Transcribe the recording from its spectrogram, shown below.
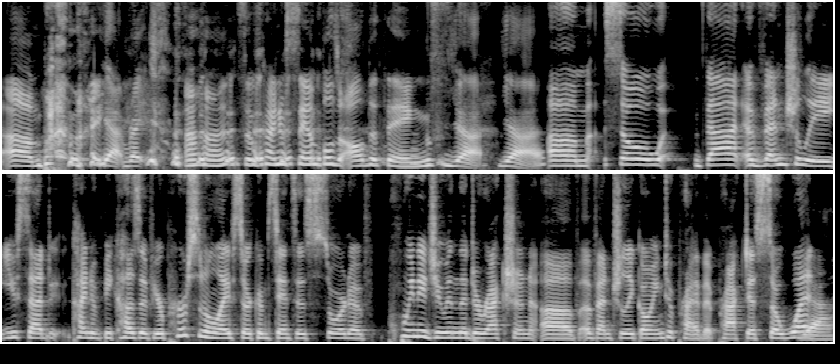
Um, like, yeah, right. uh-huh. So kind of sampled all the things. Yeah. Yeah. Um, so that eventually you said kind of because of your personal life circumstances sort of pointed you in the direction of eventually going to private practice. So what yeah.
